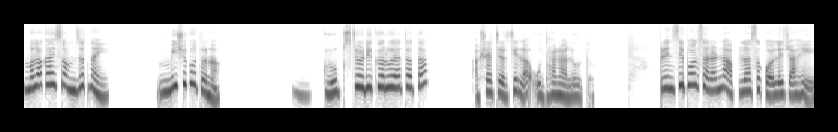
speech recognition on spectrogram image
मला काही समजत नाही. मी शिकवतो ना. ग्रुप स्टडी करूयात आता? अशा चर्चेला उधाण आलं होतं. प्रिन्सिपॉल सरांना आपलं असं कॉलेज आहे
